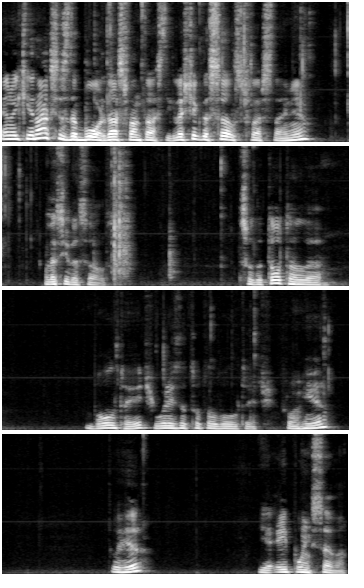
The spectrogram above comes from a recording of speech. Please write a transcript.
And we can access the board. That's fantastic. Let's check the cells first time, yeah? Let's see the cells. So the total uh, voltage, where is the total voltage? From here to here? Yeah, 8.7.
